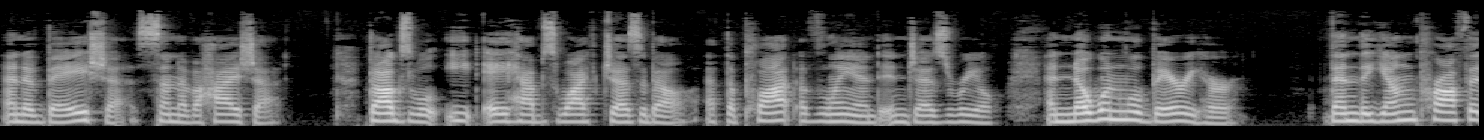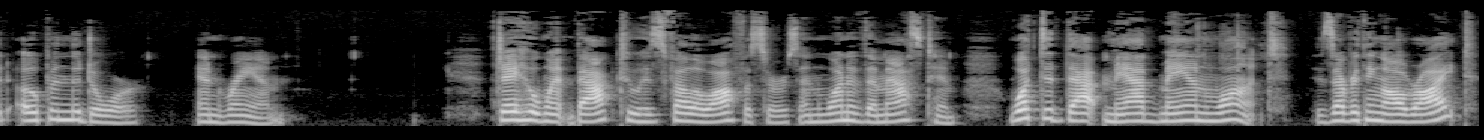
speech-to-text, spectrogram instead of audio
and of Baasha son of Ahijah. Dogs will eat Ahab's wife Jezebel at the plot of land in Jezreel, and no one will bury her. Then the young prophet opened the door and ran. Jehu went back to his fellow officers, and one of them asked him, What did that mad man want? Is everything all right?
